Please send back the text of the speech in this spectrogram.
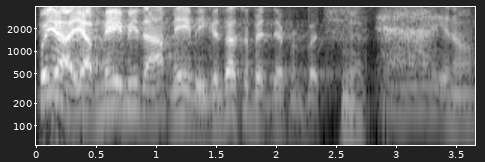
but yeah, yeah, maybe that, maybe because that's a bit different. But yeah, you know.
